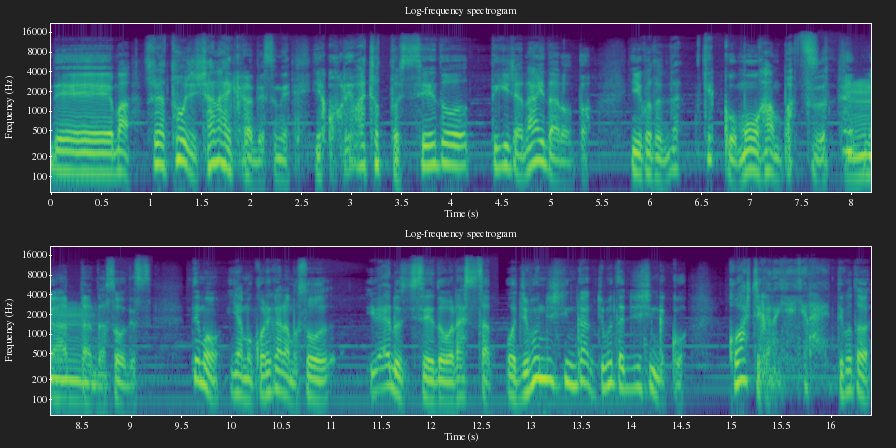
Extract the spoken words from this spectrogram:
でまあそれは当時社内からですねいやこれはちょっと制度的じゃないだろうということで結構猛反発 があったんだそうです。でもいやもうこれからもそういわゆる制度らしさを自分自身が自分たち自身がこう壊していかなきゃいけないってことを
